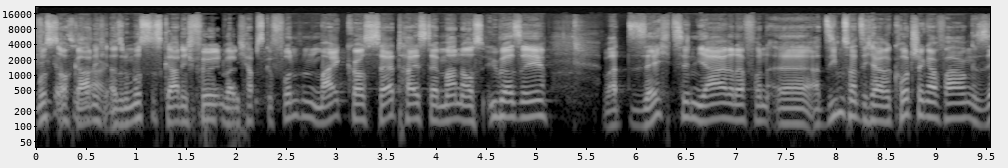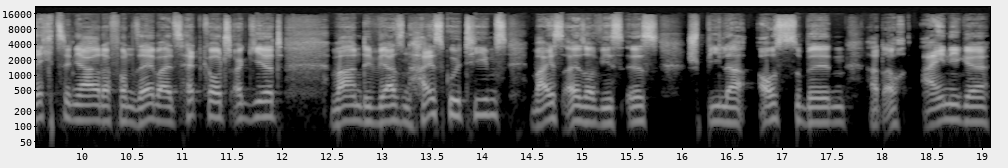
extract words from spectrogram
Musst auch gar sagen. nicht, also du musst es gar nicht füllen, weil ich habe es gefunden. Mike Corsett heißt der Mann aus Übersee hat 16 Jahre davon, äh, hat 27 Jahre Coaching-Erfahrung, 16 Jahre davon selber als Head Coach agiert, war in diversen Highschool-Teams, weiß also, wie es ist, Spieler auszubilden, hat auch einige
